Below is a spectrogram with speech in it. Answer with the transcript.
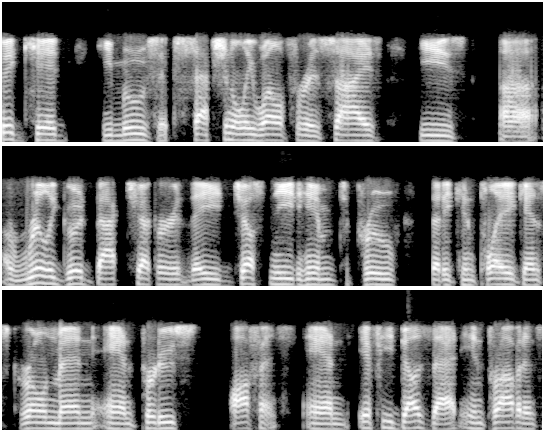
big kid. He moves exceptionally well for his size. He's uh, a really good back checker. They just need him to prove that he can play against grown men and produce offense. And if he does that in Providence,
